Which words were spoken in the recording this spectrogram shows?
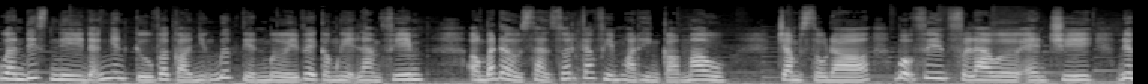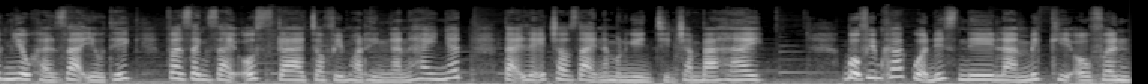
Walt Disney đã nghiên cứu và có những bước tiến mới về công nghệ làm phim. Ông bắt đầu sản xuất các phim hoạt hình có màu. Trong số đó, bộ phim Flower and Tree được nhiều khán giả yêu thích và giành giải Oscar cho phim hoạt hình ngắn hay nhất tại lễ trao giải năm 1932. Bộ phim khác của Disney là Mickey Orphan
